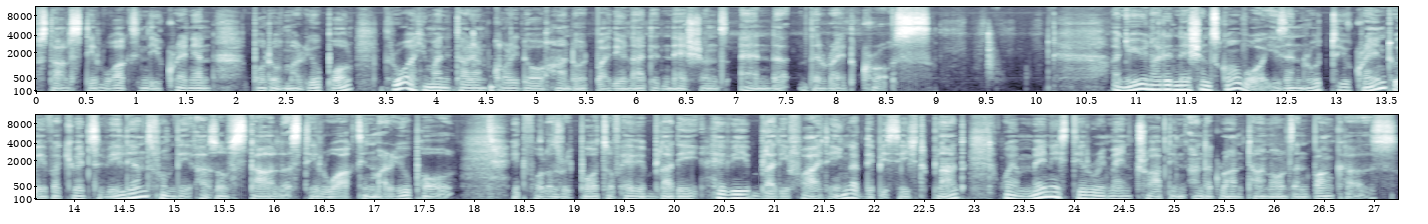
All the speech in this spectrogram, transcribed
Azovstal steelworks in the Ukrainian port of Mariupol through a humanitarian corridor handled by the United Nations and the Red Cross. A new United Nations convoy is en route to Ukraine to evacuate civilians from the Azovstal steelworks in Mariupol. It follows reports of heavy bloody, heavy bloody fighting at the besieged plant, where many still remain trapped in underground tunnels and bunkers.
